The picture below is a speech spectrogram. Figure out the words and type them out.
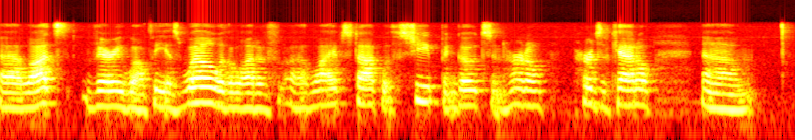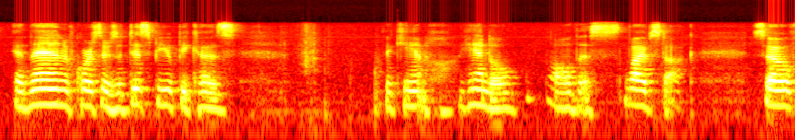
Uh, Lot's very wealthy as well, with a lot of uh, livestock, with sheep and goats and hurdle, herds of cattle. Um, and then, of course, there's a dispute because they can't handle all this livestock. So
